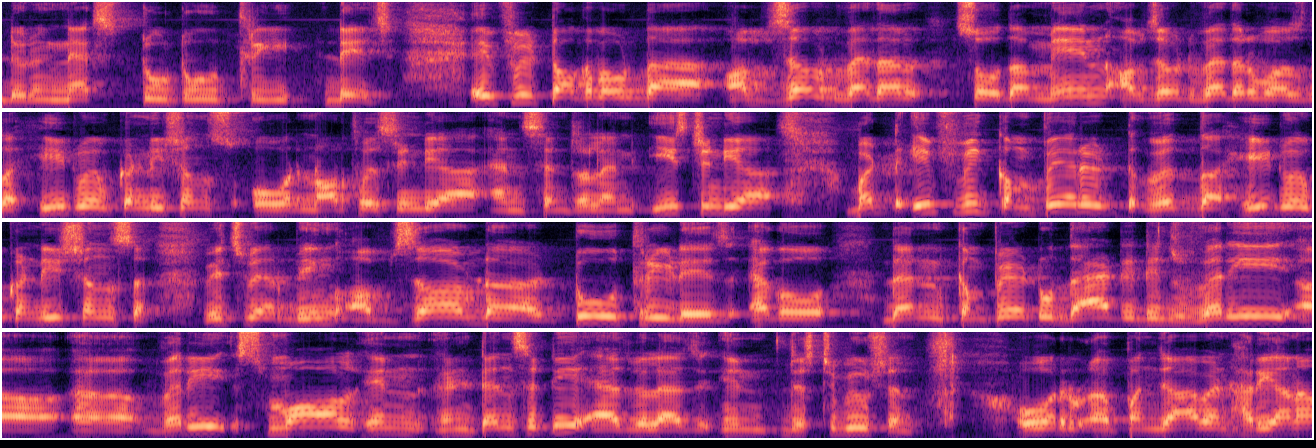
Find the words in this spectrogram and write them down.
during next two to three days. If we talk about the observed weather, so the main observed weather was the heat wave conditions over northwest India and central and east India but if we compare it with the heat wave conditions which were being observed uh, two three days ago then compared to that it is very uh, uh, very small in intensity as well as in distribution over uh, Punjab and Haryana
